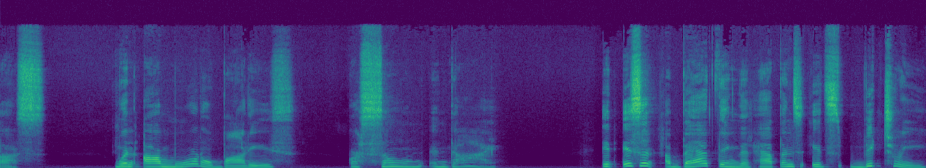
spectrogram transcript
us when our mortal bodies are sown and die. It isn't a bad thing that happens, it's victory.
